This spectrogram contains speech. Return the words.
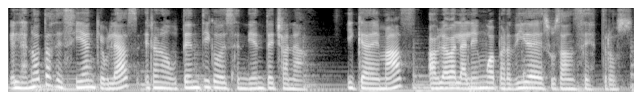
En las notas decían que Blas era un auténtico descendiente chaná y que además hablaba la lengua perdida de sus ancestros.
